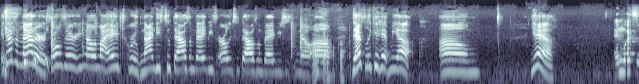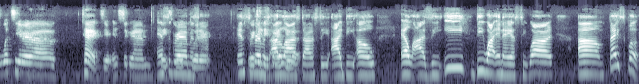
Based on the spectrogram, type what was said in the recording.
It doesn't matter as long as they're you know in my age group, '90s, 2000 babies, early 2000 babies. You know, um, Okay, okay. definitely can hit me up. Um, yeah, And what's what's your uh, tags? Your Instagram, Instagram Facebook, is- Twitter. Instagram is idolized dynasty. I D O L I Z E D Y N A S T Y. Um, Facebook.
